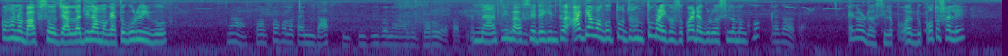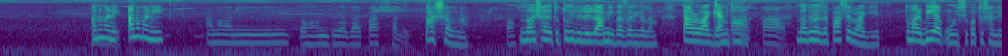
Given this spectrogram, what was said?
কখনো ভাবছ যে আল্লাহ দিলাম এত গরুইব না তুমি ভাবছ এটা কিন্তু আগে আমাকে যখন তোমরাই করছ কয়টা গরু আসছিল আমাকে এগারোটা। এগারোটা ছিল কত সালে? আনুমানিক আনুমানিক? আনুমানিক তখন দুই হাজার পাঁচ সালে। পাঁচ সাল না? নয় সালে। তো তহিদুল আমি বাজারে গেলাম। তারও আগে আমি তখন না দুই হাজার পাঁচেরও আগে। তোমার বিয়ে হয়েছে কত সালে?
